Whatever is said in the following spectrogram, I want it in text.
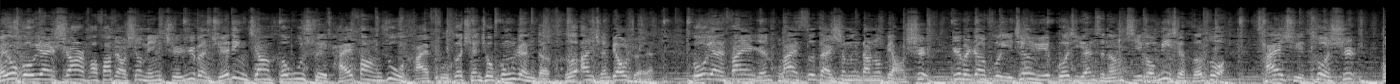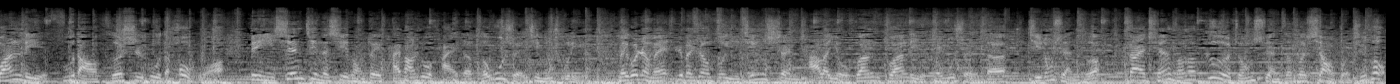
美国国务院十二号发表声明，指日本决定将核污水排放入海符合全球公认的核安全标准。国务院发言人普赖斯在声明当中表示，日本政府已经与国际原子能机构密切合作，采取措施管理福岛核事故的后果，并以先进的系统对排放入海的核污水进行处理。美国认为，日本政府已经审查了有关管理核污水的几种选择，在权衡了各种选择和效果之后，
